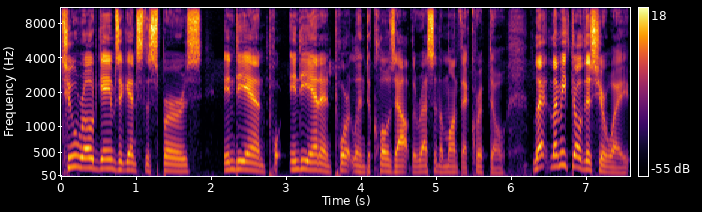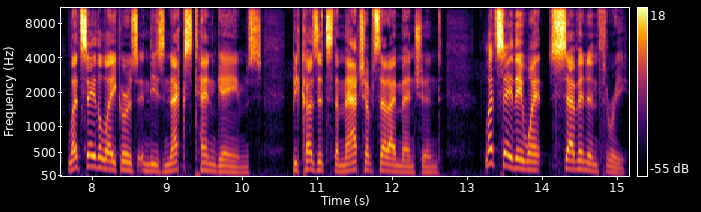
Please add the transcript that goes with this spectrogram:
two road games against the Spurs, Indiana, Indiana and Portland to close out the rest of the month at Crypto. Let, let me throw this your way. Let's say the Lakers in these next 10 games, because it's the matchups that I mentioned – let's say they went seven and three.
